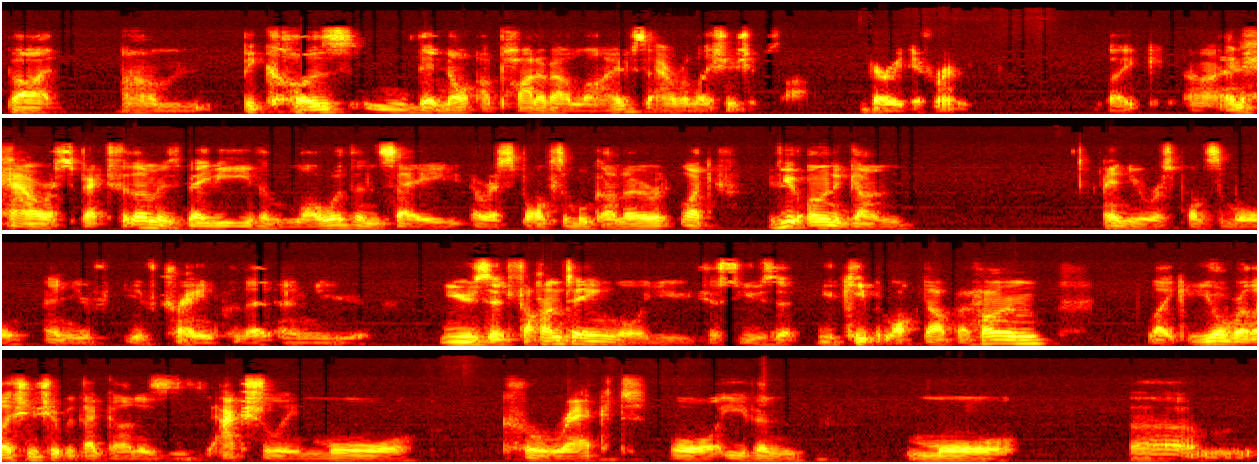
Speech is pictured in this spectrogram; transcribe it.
But um, because they're not a part of our lives, our relationships are very different. Like, uh, and how respect for them is maybe even lower than say a responsible gun owner. Like, if you own a gun and you're responsible and you've you've trained with it and you use it for hunting or you just use it you keep it locked up at home like your relationship with that gun is actually more correct or even more um,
